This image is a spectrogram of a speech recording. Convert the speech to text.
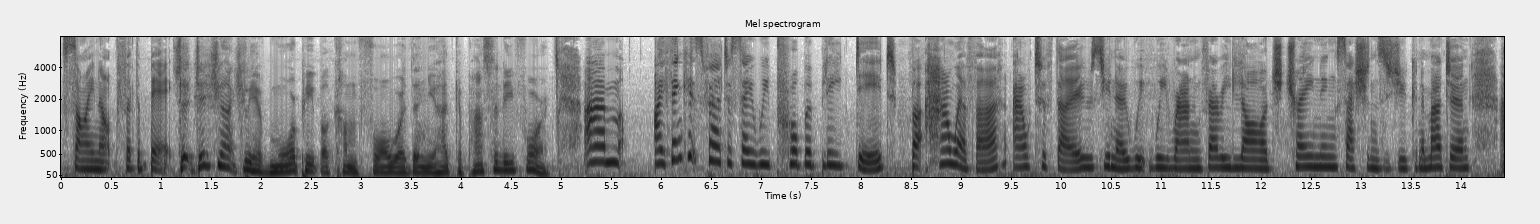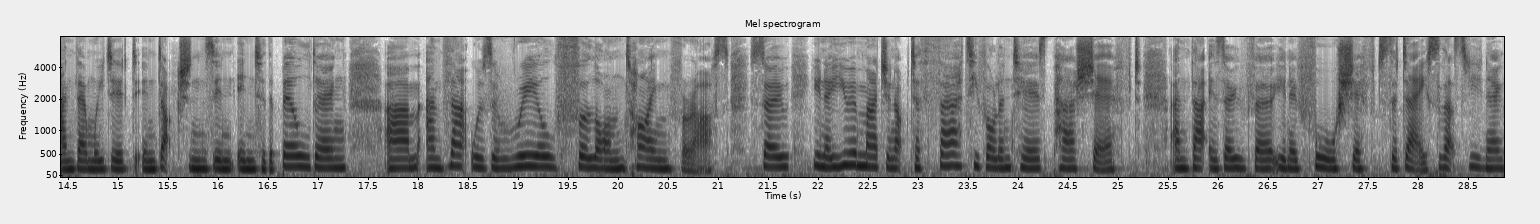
sign up for the BIC. So did you actually have more people come forward than you had capacity for? Um, I think it's fair to say we probably did, but however, out of those, you know, we, we ran very large training sessions, as you can imagine, and then we did inductions in, into the building, um, and that was a real full on time for us. So, you know, you imagine up to 30 volunteers per shift, and that is over, you know, four shifts a day. So that's, you know,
